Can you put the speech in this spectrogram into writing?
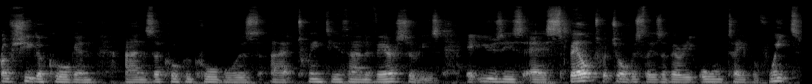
of Shiga Kogen and Zakkoku Koubou's uh, 20th anniversaries. It uses uh, spelt, which obviously is a very old type of wheat,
